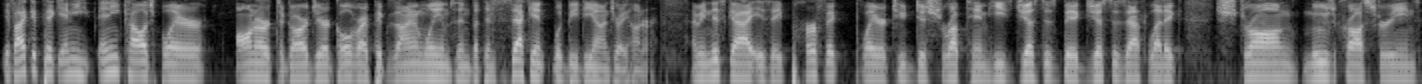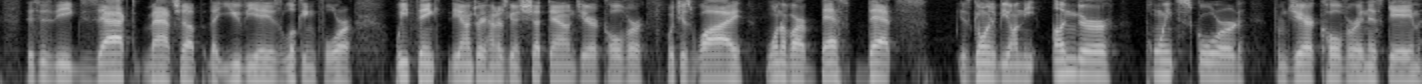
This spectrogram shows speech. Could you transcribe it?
If I could pick any any college player on earth to guard Jarrett Culver, I pick Zion Williamson, but then second would be DeAndre Hunter. I mean, this guy is a perfect player to disrupt him. He's just as big, just as athletic, strong, moves across screens. This is the exact matchup that UVA is looking for. We think DeAndre Hunter is going to shut down Jarrett Culver, which is why one of our best bets is going to be on the under points scored from Jarrett Culver in this game.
